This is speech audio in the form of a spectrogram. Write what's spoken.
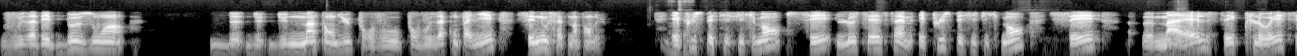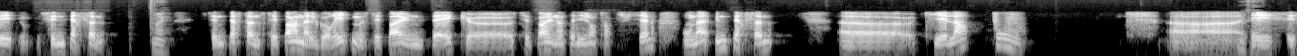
vous avez besoin d'une main tendue pour vous pour vous accompagner. C'est nous cette main tendue. Et plus spécifiquement, c'est le CSM. Et plus spécifiquement, c'est euh, Maël, c'est Chloé, c'est c'est une personne. Ouais. C'est une personne. C'est pas un algorithme, c'est pas une tech, euh, c'est pas une intelligence artificielle. On a une personne euh, qui est là pour vous. Euh, Et c'est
